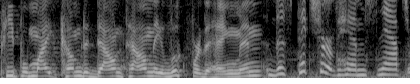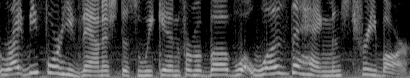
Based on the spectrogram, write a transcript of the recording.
people might come to downtown. They look for the hangman. This picture of him snapped right before he vanished this weekend from above what was the hangman's tree bar.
